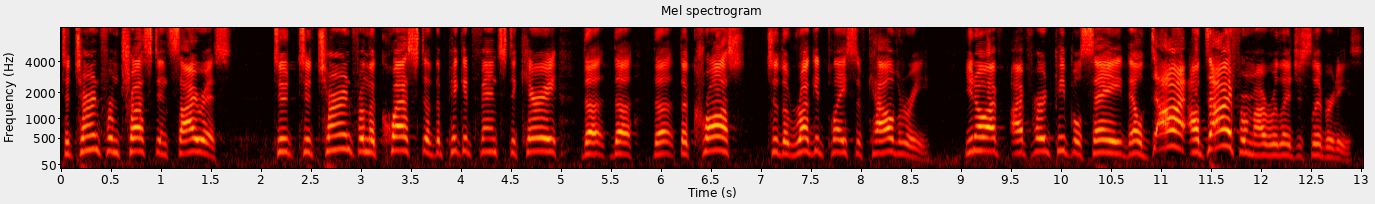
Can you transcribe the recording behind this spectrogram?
to turn from trust in Cyrus, to, to turn from the quest of the picket fence to carry the, the, the, the cross to the rugged place of Calvary. You know, I've, I've heard people say, they'll die, I'll die for my religious liberties.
